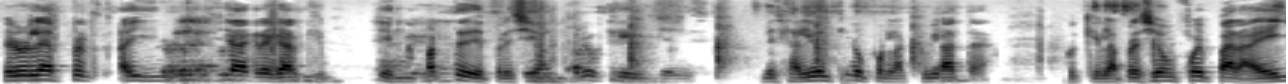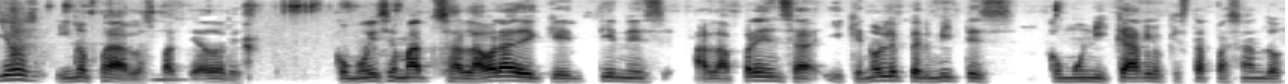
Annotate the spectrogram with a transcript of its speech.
Pero le, hay, agregar que en la parte de presión creo que le salió el tiro por la culata, porque la presión fue para ellos y no para los pateadores. Como dice Matos, a la hora de que tienes a la prensa y que no le permites comunicar lo que está pasando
